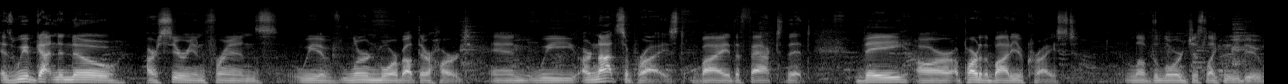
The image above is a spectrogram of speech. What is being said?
As we've gotten to know our Syrian friends, we have learned more about their heart, and we are not surprised by the fact that they are a part of the body of Christ, love the Lord just like we do.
